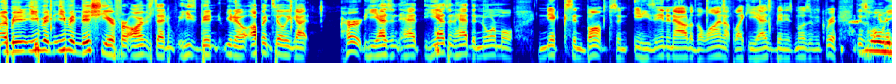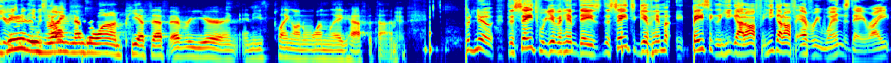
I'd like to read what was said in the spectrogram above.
I mean, even even this year for Armstead, he's been you know up until he got hurt, he hasn't had he hasn't had the normal nicks and bumps, and he's in and out of the lineup like he has been his most of his career. This I mean, whole year, dude been, he was ranked number one on PFF every year, and, and he's playing on one leg half the time. But no, the Saints were giving him days. The Saints give him basically he got off. He got off every Wednesday, right?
